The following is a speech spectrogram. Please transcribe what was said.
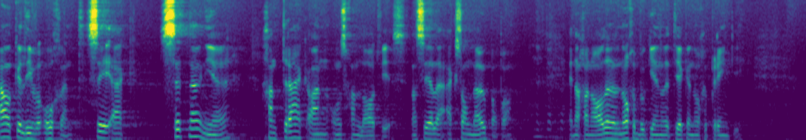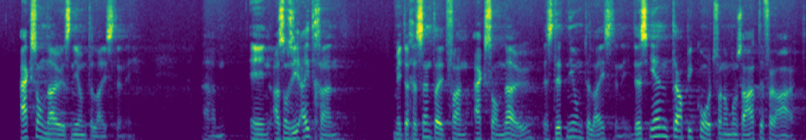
elke liewe oggend sê ek sit nou neer gaan trek aan ons gaan laat wees. Dan sê hulle ek sal nou pappa. En dan gaan hulle nog 'n boekie en hulle teken nog 'n prentjie. Ek sal nou is nie om te luister nie. Ehm um, en as ons hier uitgaan met 'n gesindheid van ek sal nou, is dit nie om te luister nie. Dis een trappie kort van om ons harte verhard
